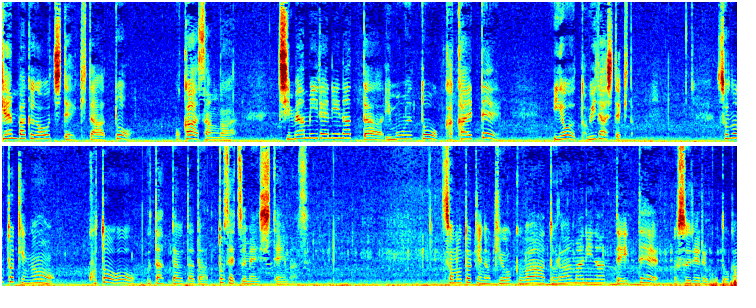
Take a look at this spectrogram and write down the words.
原爆が落ちてきた後お母さんが血まみれになった妹を抱えて家を飛び出してきた。その時のことを歌った歌だと説明しています。その時の記憶はトラウマになっていて薄れることが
